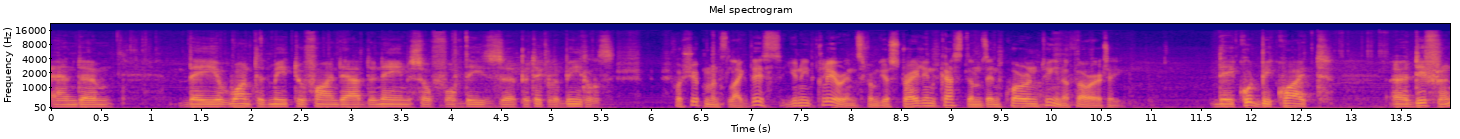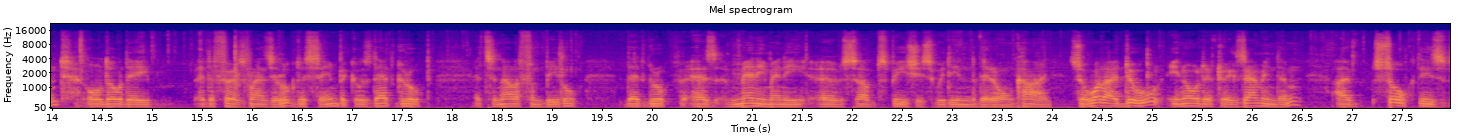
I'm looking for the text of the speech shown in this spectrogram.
and um, they wanted me to find out the names of, of these uh, particular beetles. For shipments like this, you need clearance from the Australian Customs and Quarantine Authority. They could be quite uh, different, although they, at the first glance, they look the same because that group, it's an elephant beetle, that group has many, many uh, subspecies within their own kind. So what I do, in order to examine them, I soak these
